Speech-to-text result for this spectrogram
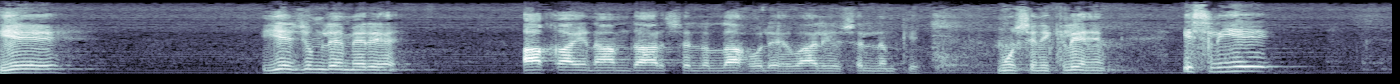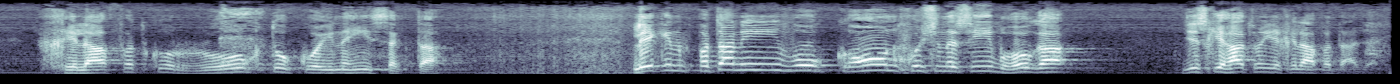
یہ یہ جملے میرے آقا نامدار صلی اللہ علیہ وآلہ وسلم کے منہ سے نکلے ہیں۔ اس لیے خلافت کو روک تو کوئی نہیں سکتا۔ لیکن پتہ نہیں وہ کون خوش نصیب ہوگا جس کے ہاتھوں یہ خلافت آ جائے۔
